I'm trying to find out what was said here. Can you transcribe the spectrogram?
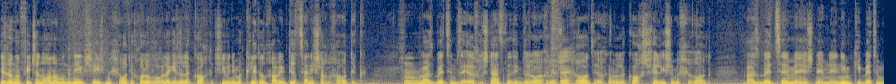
יש לנו גם פיצ'ר נורא נורא מגניב שאיש מכירות יכול לבוא ולהגיד ללקוח תקשיב אני מקליט אותך ואם תרצה אני אשלח לך עותק. ואז בעצם זה ערך לשני הצדדים זה לא ערך לאיש. המכירות זה ערך גם ללקוח של איש המכירות ואז בעצם שניהם נהנים כי בעצם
